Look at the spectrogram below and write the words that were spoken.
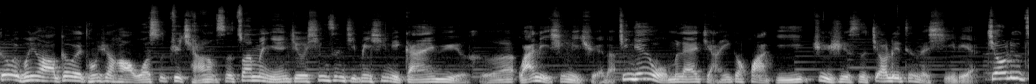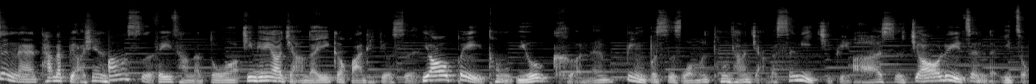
各位朋友好，各位同学好，我是巨强，是专门研究新生疾病心理干预和管理心理学的。今天我们来讲一个话题，继续是焦虑症的系列。焦虑症呢，它的表现方式非常的多。今天要讲的一个话题就是腰背痛，有可能并不是我们通常讲的生理疾病，而是焦虑症的一种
